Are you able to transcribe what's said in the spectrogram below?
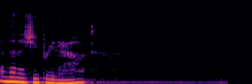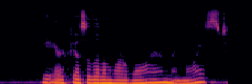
And then as you breathe out, the air feels a little more warm and moist.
